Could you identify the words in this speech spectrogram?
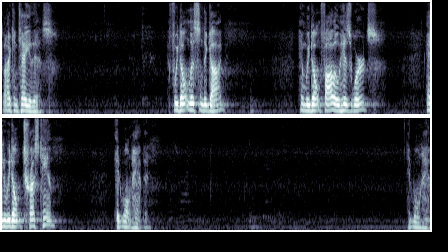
But I can tell you this if we don't listen to God and we don't follow His words and we don't trust Him, it won't happen. It won't happen.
